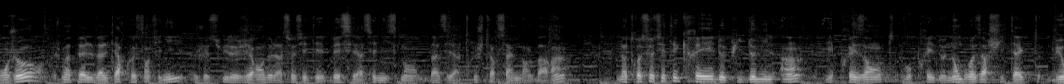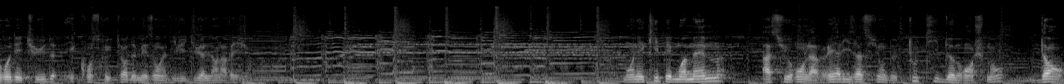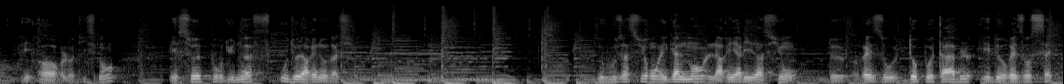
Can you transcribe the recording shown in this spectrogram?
Bonjour, je m'appelle Walter Costantini, je suis le gérant de la société BC Assainissement basée à Truchtersheim dans le Bas-Rhin. Notre société créée depuis 2001 est présente auprès de nombreux architectes, bureaux d'études et constructeurs de maisons individuelles dans la région. Mon équipe et moi-même assurons la réalisation de tout type de branchement dans et hors lotissement, et ce pour du neuf ou de la rénovation. Nous vous assurons également la réalisation de réseaux d'eau potable et de réseaux secs.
